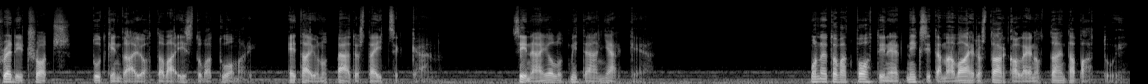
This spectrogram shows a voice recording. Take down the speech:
Freddie Trotch, tutkintaa johtava istuva tuomari, ei tajunnut päätöstä itsekään. Siinä ei ollut mitään järkeä. Monet ovat pohtineet, miksi tämä vaihdos tarkalleen ottaen tapahtui.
